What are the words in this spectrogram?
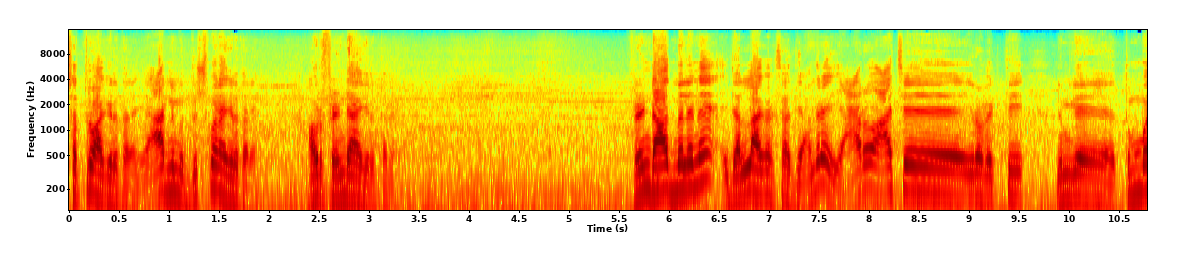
ಶತ್ರು ಆಗಿರ್ತಾರೆ, ಯಾರು ನಿಮಗೆ ದುಶ್ಮನ್ ಆಗಿರ್ತಾರೆ, ಅವ್ರ ಫ್ರೆಂಡೇ ಆಗಿರ್ತಾರೆ ಫ್ರೆಂಡ್ ಆದಮೇಲೆ ಇದೆಲ್ಲ ಆಗೋಕ್ಕೆ ಸಾಧ್ಯ. ಅಂದರೆ ಯಾರೋ ಆಚೆ ಇರೋ ವ್ಯಕ್ತಿ ನಿಮಗೆ ತುಂಬಾ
